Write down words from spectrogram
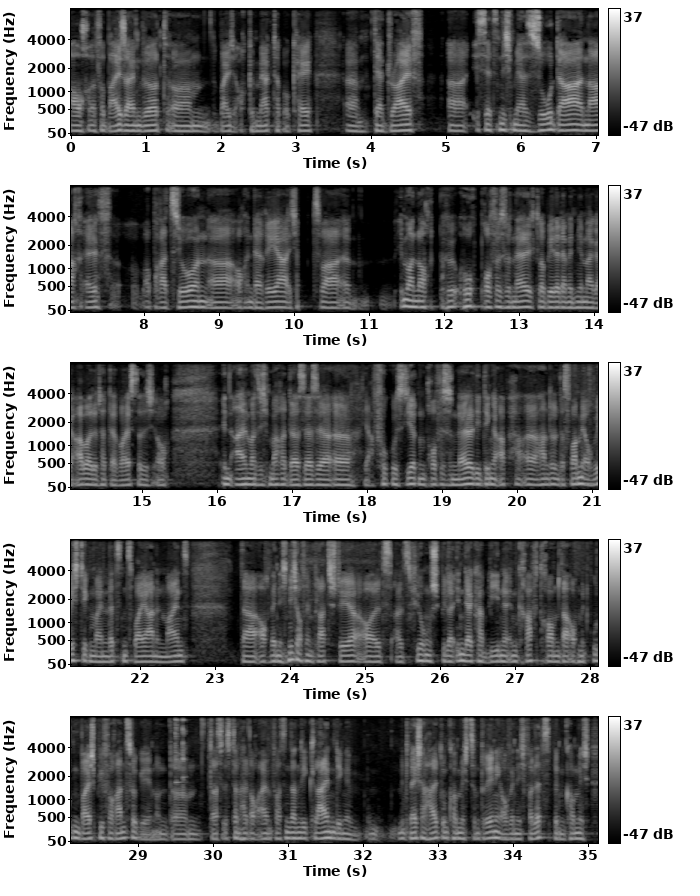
auch äh, vorbei sein wird, ähm, weil ich auch gemerkt habe, okay, äh, der Drive äh, ist jetzt nicht mehr so da nach elf Operationen, äh, auch in der Reha. Ich habe zwar äh, immer noch hochprofessionell, ich glaube, jeder, der mit mir mal gearbeitet hat, der weiß, dass ich auch in allem, was ich mache, da sehr, sehr äh, ja, fokussiert und professionell die Dinge abhandeln. Das war mir auch wichtig in meinen letzten zwei Jahren in Mainz, da auch wenn ich nicht auf dem Platz stehe, als, als Führungsspieler in der Kabine, im Kraftraum, da auch mit gutem Beispiel voranzugehen. Und ähm, das ist dann halt auch einfach, sind dann die kleinen Dinge. Mit welcher Haltung komme ich zum Training, auch wenn ich verletzt bin, komme ich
